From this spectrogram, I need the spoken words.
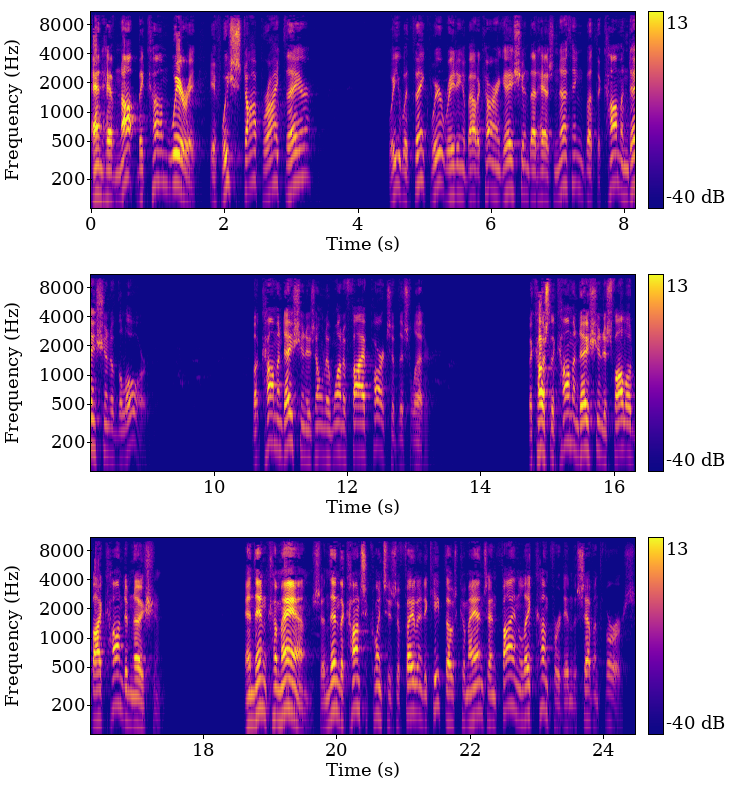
and have not become weary. If we stop right there, we would think we're reading about a congregation that has nothing but the commendation of the Lord. But commendation is only one of five parts of this letter. Because the commendation is followed by condemnation, and then commands, and then the consequences of failing to keep those commands, and finally comfort in the seventh verse.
